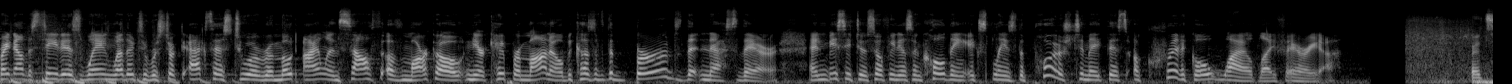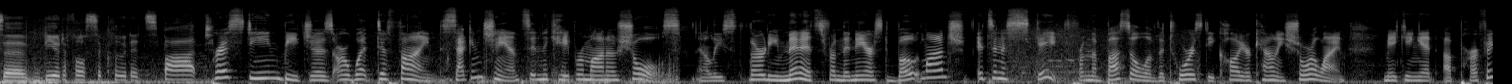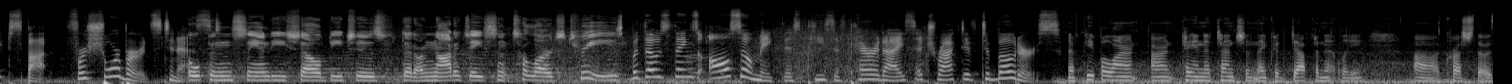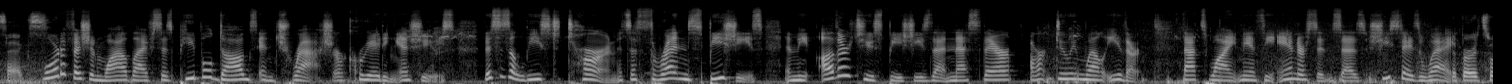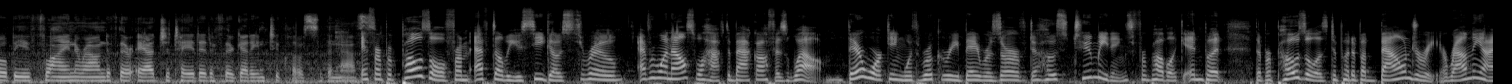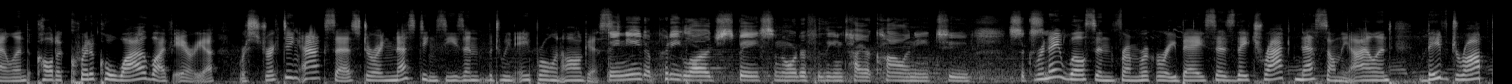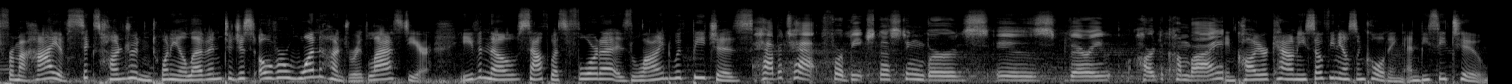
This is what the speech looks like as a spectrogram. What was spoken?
Right now, the state is weighing whether to restrict access to a remote island south of Marco near Cape Romano because of the birds that nest there. NBC2 Sophie Nielsen Colding explains the push to make this a critical wildlife area. It's a beautiful, secluded spot. Pristine beaches are what defined Second Chance in the Cape Romano Shoals. And at least 30 minutes from the nearest boat launch, it's an escape from the bustle of the touristy Collier County shoreline, making it a perfect spot for shorebirds to nest. Open, sandy shell beaches that are not adjacent to large trees. But those things also make this piece of paradise attractive to boaters. If people aren't aren't paying attention, they could definitely uh, crush those eggs. Florida Fish and Wildlife says people, dogs, and trash are creating issues. This is a least tern. It's a threatened species, and the other two species that nest there aren't doing well either. That's why Nancy Anderson says she stays away. The birds will be flying around if they're agitated, if they're getting too close to the nest. If a proposal from FWC goes through, everyone else will have to back off as well. They're working with Rookery Bay Reserve to host two meetings for public input. The proposal is to put up a boundary boundary around the island called a critical wildlife area, restricting access during nesting season between April and August. They need a pretty large space in order for the entire colony to succeed. Renee Wilson from Rookery Bay says they track nests on the island. They've dropped from a high of 600 in 2011 to just over 100 last year, even though Southwest Florida is lined with beaches. Habitat for beach nesting birds is very hard to come by. In Collier County, Sophie Nielsen Colding, NBC2.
